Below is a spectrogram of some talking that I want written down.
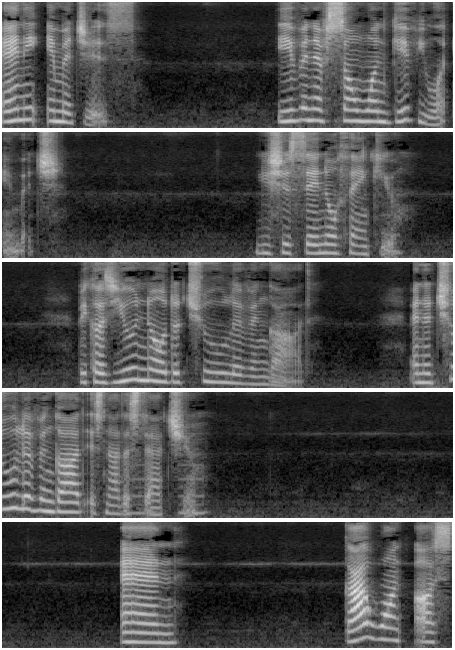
any images even if someone give you an image you should say no thank you. Because you know the true living god. And the true living god is not a statue. And god want us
